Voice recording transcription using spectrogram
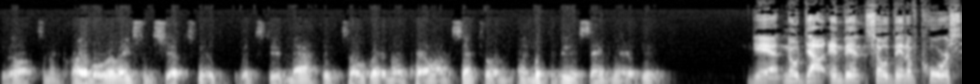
developed some incredible relationships with, with student athletes over at North Carolina Central and, and look to do the same here at Duke. Yeah, no doubt. And then, so then, of course,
